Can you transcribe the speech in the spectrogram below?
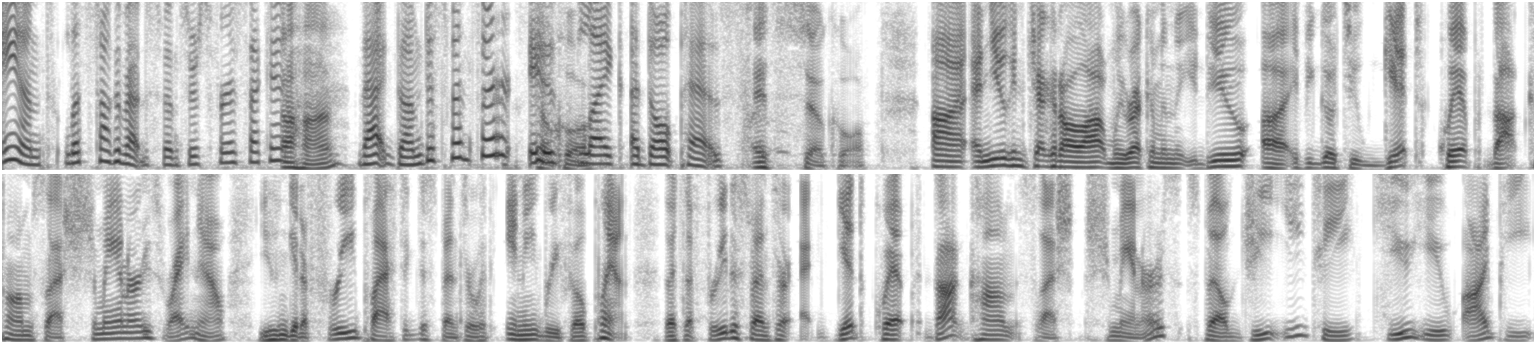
and let's talk about dispensers for a second. Uh huh. That gum dispenser So is cool. like adult Pez. It's so cool. Uh, and you can check it all out, and we recommend that you do. Uh, if you go to getquip.com slash shmanners right now, you can get a free plastic dispenser with any refill plan. That's a free dispenser at getquip.com slash shmanners, spelled G-E-T-Q-U-I-P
